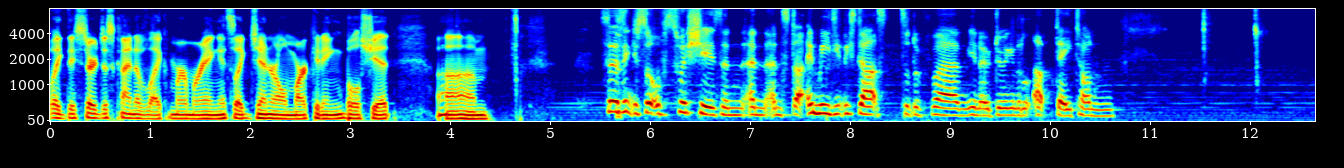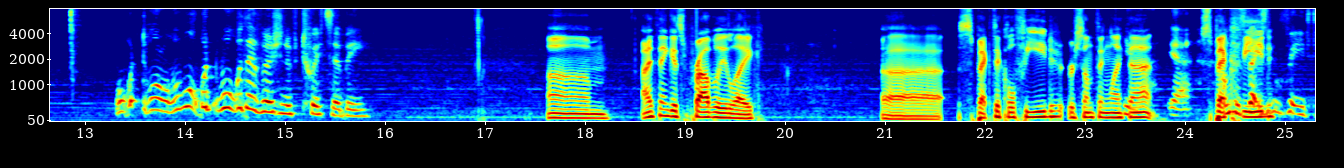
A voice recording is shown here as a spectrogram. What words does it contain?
like they start just kind of like murmuring. It's like general marketing bullshit. Um, So I think just sort of swishes and and and start immediately starts sort of um, you know doing a little update on what would what, what would what would their version of Twitter be? um, I think it's probably like uh, spectacle feed or something like yeah, that. yeah. Spec feed. spectacle feed.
